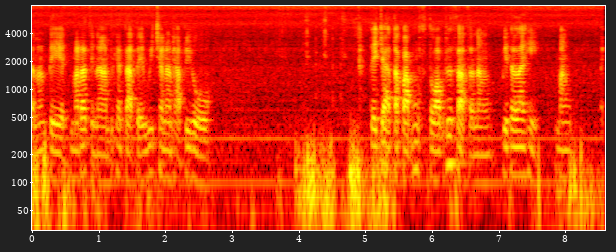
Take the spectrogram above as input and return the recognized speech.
สันันเตมาราสินาพิกันตาเตวิชนันถาพิโกเตจะตปะมุสตวพุทธศาสนังปิตละหิมังไอ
